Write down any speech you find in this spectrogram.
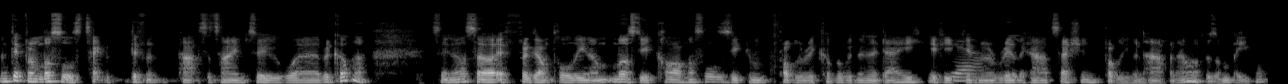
And different muscles take different parts of time to uh, recover. So, you know, so if, for example, you know, most of your core muscles, you can probably recover within a day if you've given a really hard session, probably even half an hour for some people.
